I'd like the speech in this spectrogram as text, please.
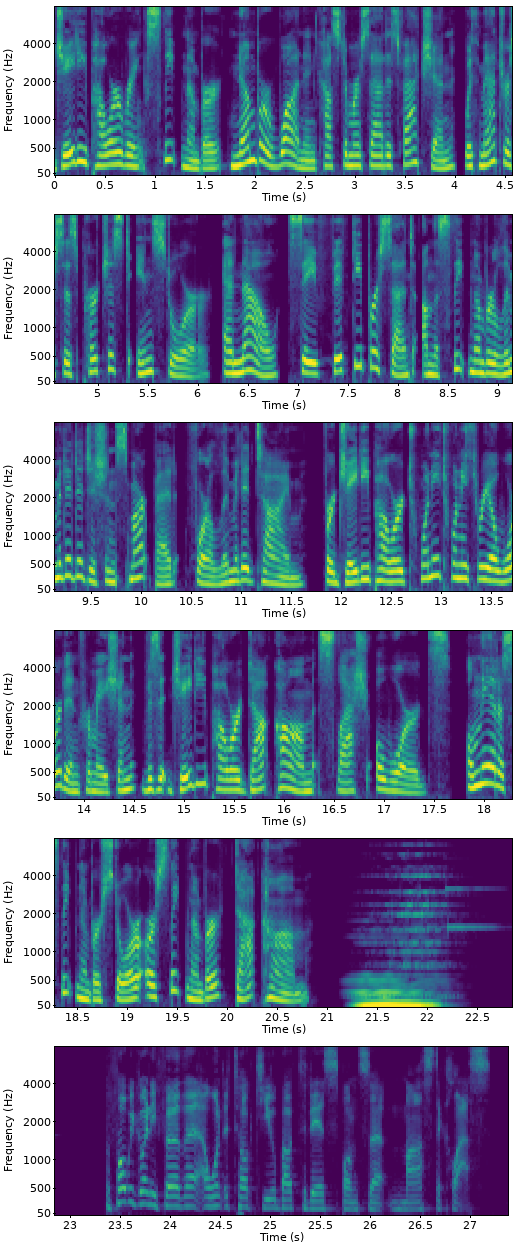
JD Power ranks Sleep Number number 1 in customer satisfaction with mattresses purchased in-store. And now, save 50% on the Sleep Number limited edition Smart Bed for a limited time. For JD Power 2023 award information, visit jdpower.com/awards. Only at a Sleep Number store or sleepnumber.com. Before we go any further, I want to talk to you about today's sponsor, Masterclass.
